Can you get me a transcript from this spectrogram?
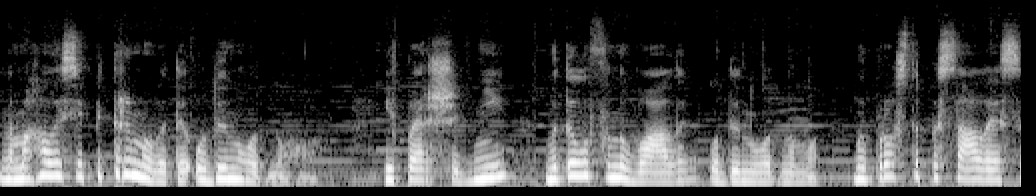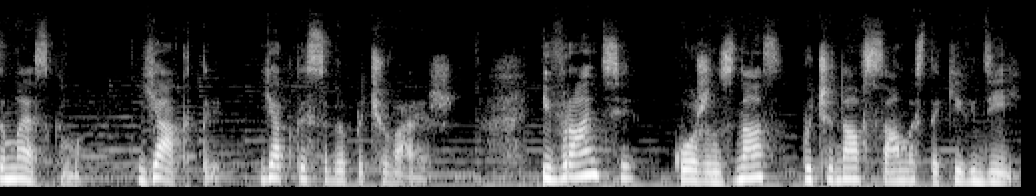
намагалися підтримувати один одного. І в перші дні ми телефонували один одному, ми просто писали смс-ками, як ти, як ти себе почуваєш. І вранці кожен з нас починав саме з таких дій.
